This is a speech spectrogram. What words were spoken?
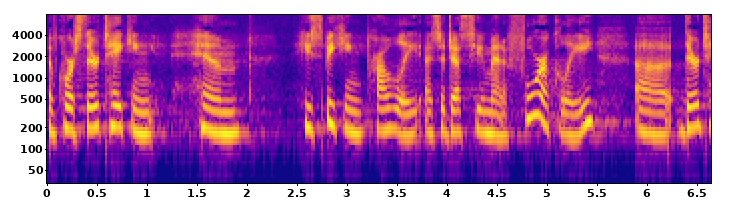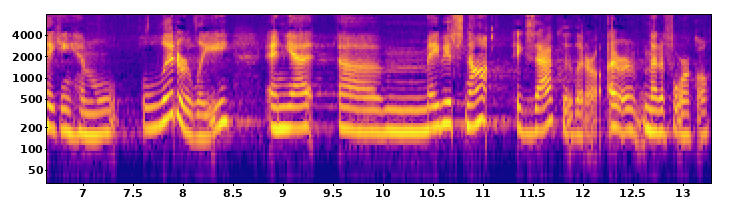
of course, they're taking him, he's speaking probably, I suggest to you, metaphorically. Uh, they're taking him literally, and yet um, maybe it's not exactly literal or metaphorical.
